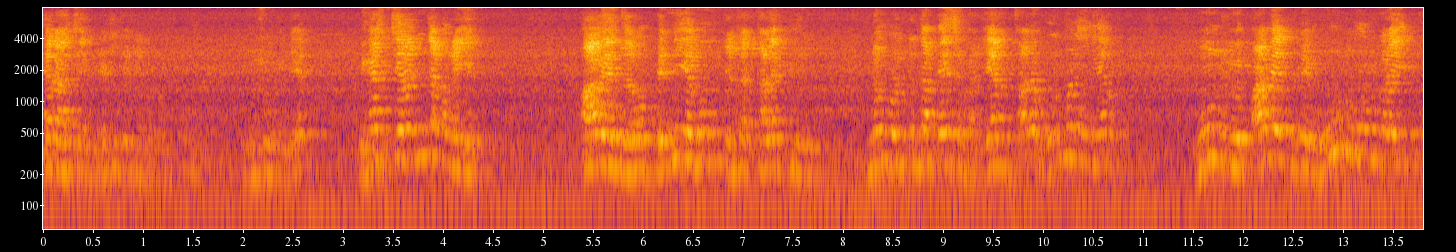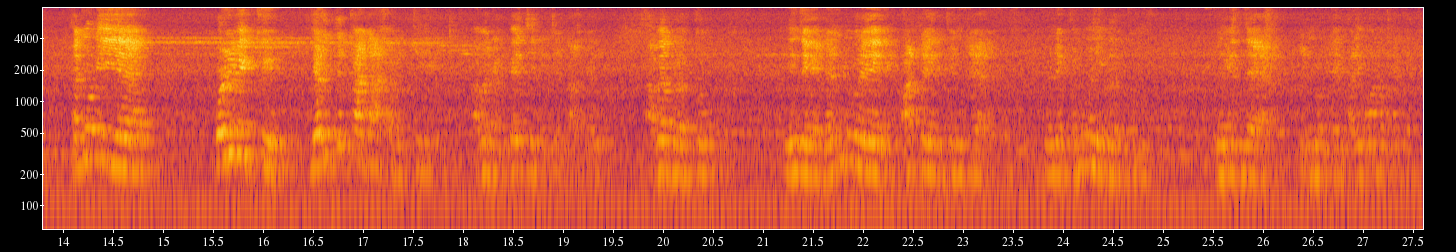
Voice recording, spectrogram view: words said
பேராசிரியர் நெடுஞ்செழியன் சொல்கிறேன். மிகச்சிறந்த முறையில் ஆவேந்தரும் பெண்ணியமும் என்ற தலைப்பில் இன்னும் கொடுத்து தான் பேசுவார். ஏறத்தாழ ஒரு மணி நேரம் மூன்று பாவேந்தருடைய மூன்று நூல்களை தன்னுடைய கொள்கைக்கு எடுத்துக்காட்டாக வைத்து அவர்கள் பேசியிருக்கின்றார்கள் அவர்களுக்கும் இந்த நன்றி உரையை ஆற்ற இருக்கின்ற என்னுடைய பெண்மணிகளுக்கும் இந்த என்னுடைய பரிமாண வணக்கத்தை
